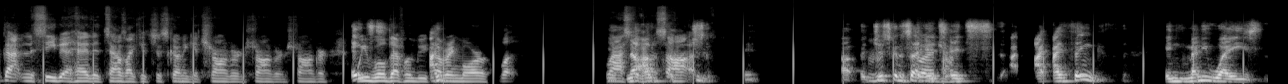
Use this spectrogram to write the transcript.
gotten to see ahead, it sounds like it's just going to get stronger and stronger and stronger. It's, we will definitely be covering I, more. Last no, Us. Uh, just, uh, mm-hmm. just going to say Go it's, it's I, I, think in many ways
